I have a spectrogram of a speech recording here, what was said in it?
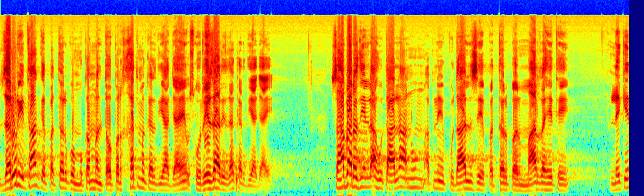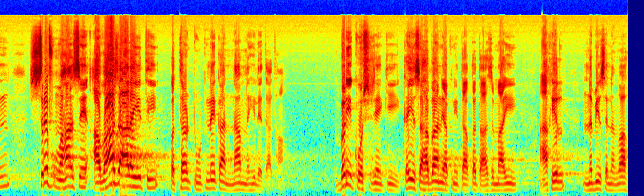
ضروری تھا کہ پتھر کو مکمل طور پر ختم کر دیا جائے، اس کو ریزہ ریزہ کر دیا جائے۔ صحابہ رضی اللہ تعالیٰ عنہم اپنے کدال سے پتھر پر مار رہے تھے، لیکن صرف وہاں سے آواز آ رہی تھی، پتھر ٹوٹنے کا نام نہیں لیتا تھا۔ بڑی کوششیں کی، کئی صحابہ نے اپنی طاقت آزمائی۔ آخر نبی صلی اللہ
